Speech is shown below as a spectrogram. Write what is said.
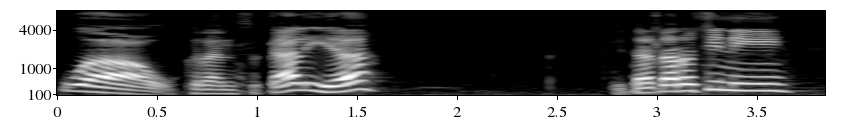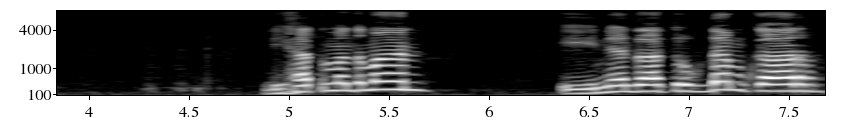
Wow, keren sekali ya. Kita taruh sini. Lihat teman-teman. Ini adalah truk damkar.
